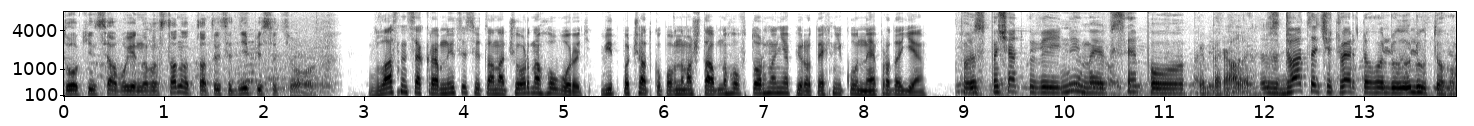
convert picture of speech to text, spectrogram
до кінця воєнного стану та 30 днів після цього. Власниця крамниці Світлана Чорна говорить, від початку повномасштабного вторгнення піротехніку не продає. З початку війни ми все поприбирали. З 24 лютого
